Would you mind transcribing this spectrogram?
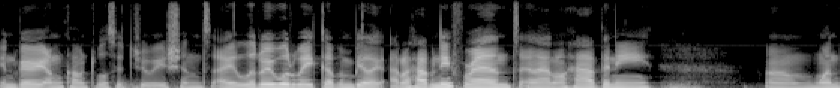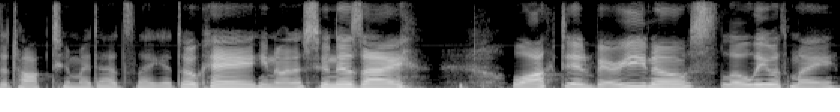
in very uncomfortable situations. I literally would wake up and be like, I don't have any friends and I don't have any um, one to talk to. My dad's like, it's okay, you know. And as soon as I walked in, very you know slowly with my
